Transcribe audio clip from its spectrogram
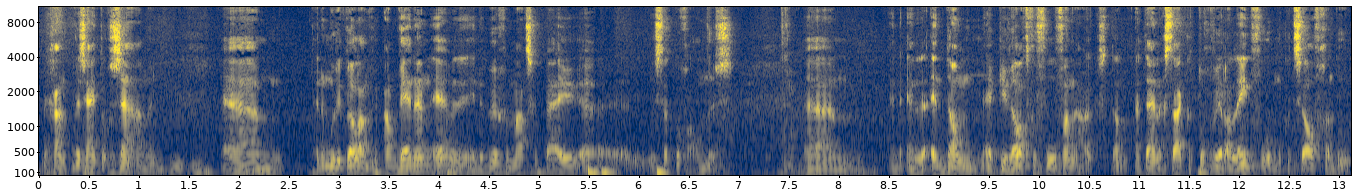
We, gaan, we zijn toch samen? Mhm. Ehm, en daar moet ik wel aan, aan wennen. Hè. In de burgermaatschappij eh, is dat toch anders. En, en, en dan heb je wel het gevoel van, nou, dan, uiteindelijk sta ik er toch weer alleen voor, moet ik het zelf gaan doen.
